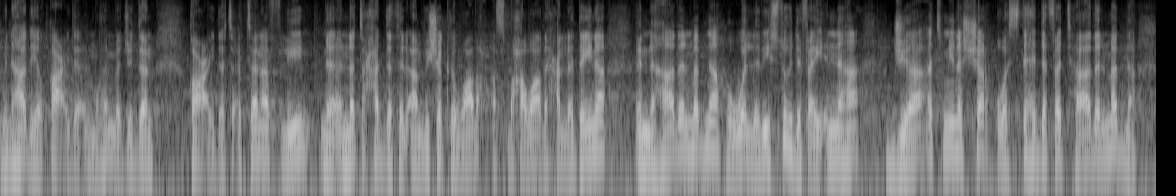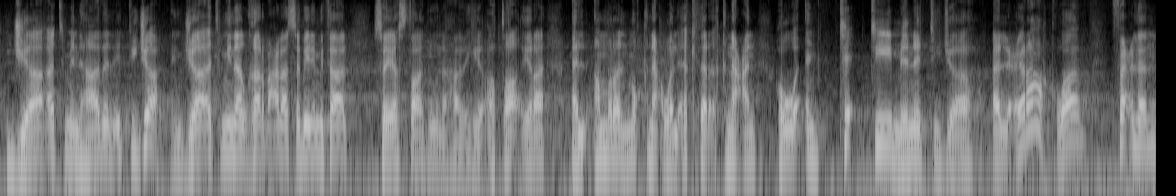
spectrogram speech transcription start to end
من هذه القاعدة المهمة جدا قاعدة التنف لنتحدث الآن بشكل واضح. أصبح واضحا لدينا أن هذا المبنى هو الذي استهدف أي أنها جاءت من الشرق واستهدفت هذا المبنى جاءت من هذا الاتجاه. إن جاءت من الغرب على سبيل المثال سيصطادون هذه الطائرة. الأمر المقنع والأكثر إقناعا هو أن تأتي من اتجاه العراق. فعلا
